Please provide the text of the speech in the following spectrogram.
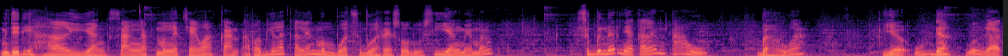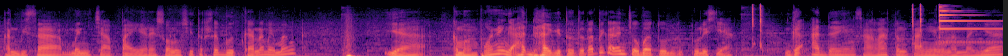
menjadi hal yang sangat mengecewakan apabila kalian membuat sebuah resolusi yang memang sebenarnya kalian tahu bahwa ya udah gue nggak akan bisa mencapai resolusi tersebut karena memang ya kemampuannya nggak ada gitu. Tetapi kalian coba tulis ya nggak ada yang salah tentang yang namanya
